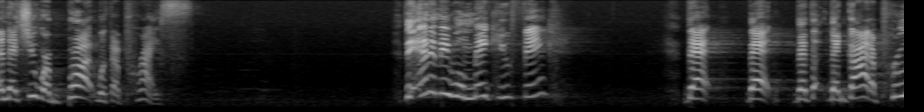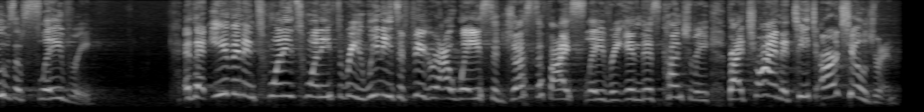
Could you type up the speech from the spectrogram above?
and that you were bought with a price. The enemy will make you think that, that, that, that God approves of slavery. And that even in 2023, we need to figure out ways to justify slavery in this country by trying to teach our children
